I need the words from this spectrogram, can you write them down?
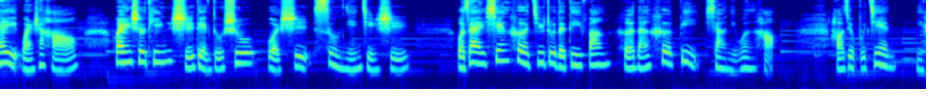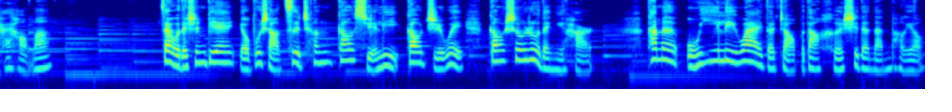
嘿，晚上好，欢迎收听十点读书，我是素年锦时，我在仙鹤居住的地方河南鹤壁向你问好，好久不见，你还好吗？在我的身边有不少自称高学历、高职位、高收入的女孩，她们无一例外的找不到合适的男朋友，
